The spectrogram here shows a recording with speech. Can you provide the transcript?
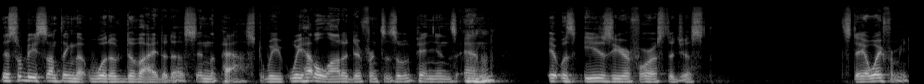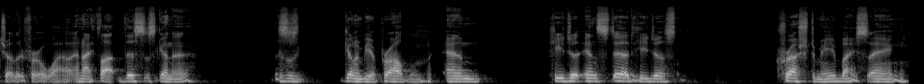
this would be something that would have divided us in the past. We we had a lot of differences of opinions, mm-hmm. and it was easier for us to just stay away from each other for a while. And I thought this is gonna this is gonna be a problem. And he just instead he just crushed me by saying,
